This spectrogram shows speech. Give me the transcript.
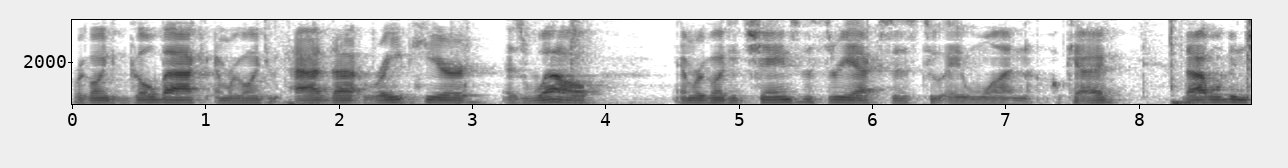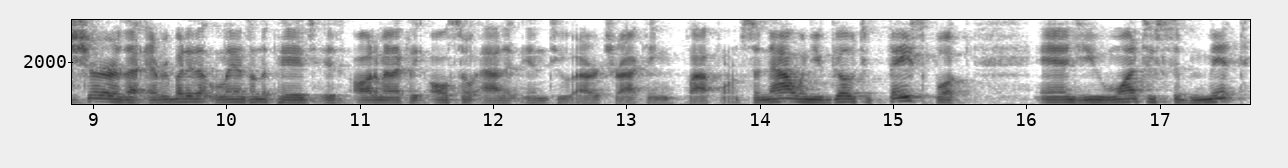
We're going to go back and we're going to add that right here as well and we're going to change the three X's to a one, okay? That will ensure that everybody that lands on the page is automatically also added into our tracking platform. So now when you go to Facebook and you want to submit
